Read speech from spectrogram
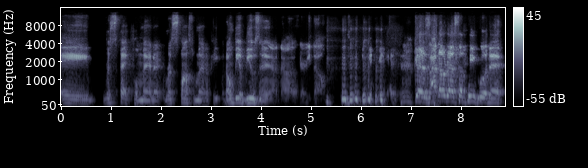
a respectful manner, responsible manner. People don't be abusing it. No, here you go. Because I know there's some people that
